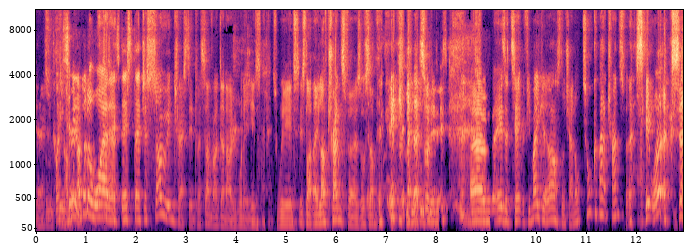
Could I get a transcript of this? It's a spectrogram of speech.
Yeah, it's 22. I, mean, I don't know why they're, they're, they're just so interested for some. I don't know what it is. It's weird. It's like they love transfers or something. That's what it is. Um, here's a tip: if you make an Arsenal channel, talk about transfers. It works. so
